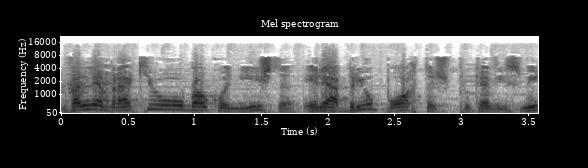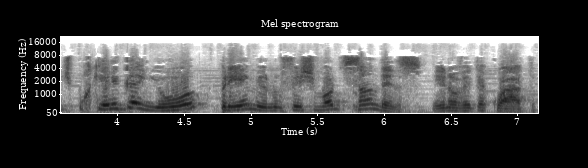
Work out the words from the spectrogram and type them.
Vale lembrar que o balconista, ele abriu portas pro Kevin Smith porque ele ganhou prêmio no Festival de Sundance em 94.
